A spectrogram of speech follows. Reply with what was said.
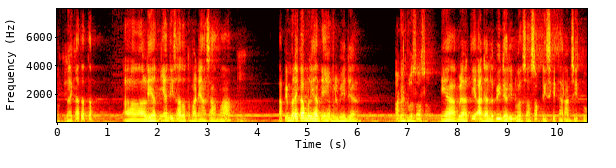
Oke. Mereka tetap eh, lihatnya di satu tempat yang sama, Hmm. tapi mereka melihatnya yang berbeda. Ada dua sosok. Ya, berarti ada lebih dari dua sosok di sekitaran situ.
